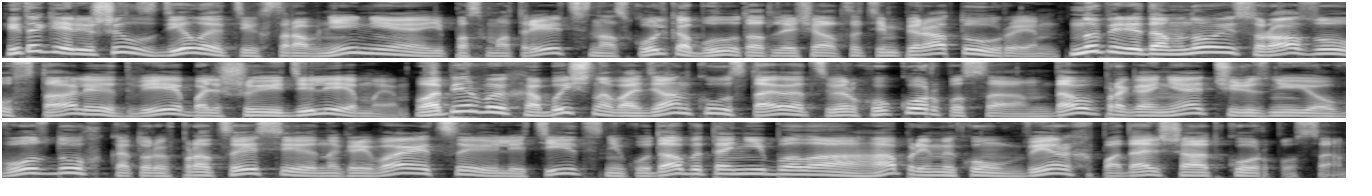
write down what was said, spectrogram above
Итак, я решил сделать их сравнение и посмотреть, насколько будут отличаться температуры. Но передо мной сразу встали две большие дилеммы. Во-первых, обычно водянку ставят сверху корпуса, дабы прогонять через нее воздух, который в процессе нагревается развивается и летит никуда бы то ни было, а прямиком вверх, подальше от корпуса.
